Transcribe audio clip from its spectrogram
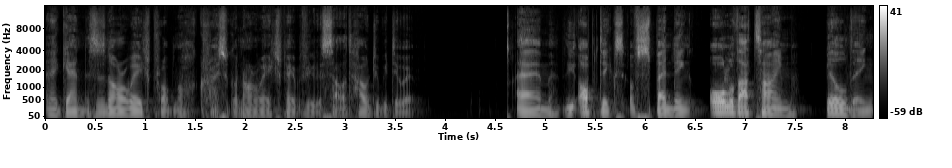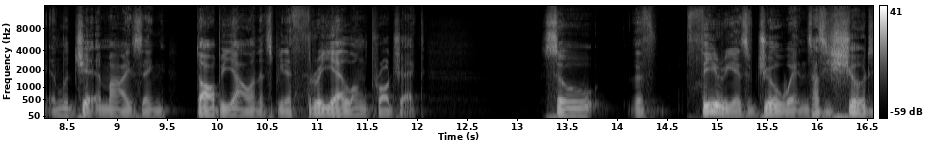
And again, this is an ROH problem. Oh, Christ, we've got an ROH pay per view to sell it. How do we do it? Um, the optics of spending all of that time building and legitimizing Darby Allin. It's been a three year long project. So the th- theory is if Joe wins, as he should,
